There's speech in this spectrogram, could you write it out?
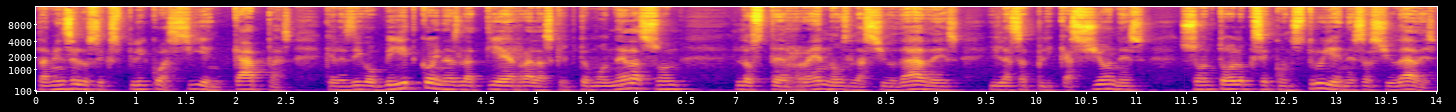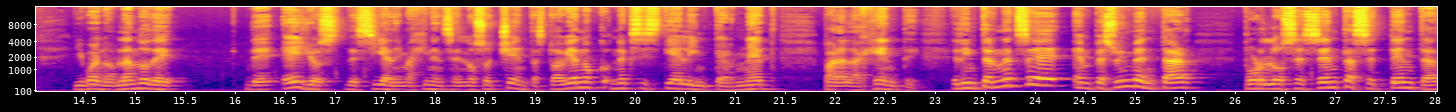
también se los explico así, en capas, que les digo, Bitcoin es la tierra, las criptomonedas son los terrenos, las ciudades y las aplicaciones son todo lo que se construye en esas ciudades. Y bueno, hablando de de ellos decían, imagínense, en los ochentas todavía no, no existía el Internet para la gente. El Internet se empezó a inventar por los 60, 70,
